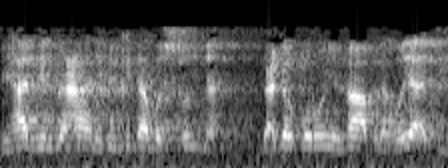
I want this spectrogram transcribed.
لهذه المعاني في الكتاب والسنة بعد القرون الفاضلة ويأتي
